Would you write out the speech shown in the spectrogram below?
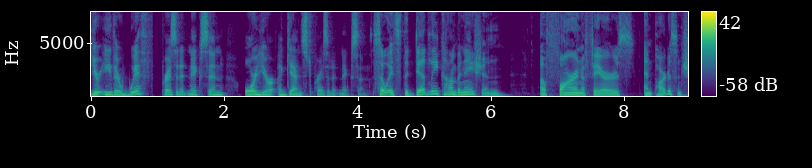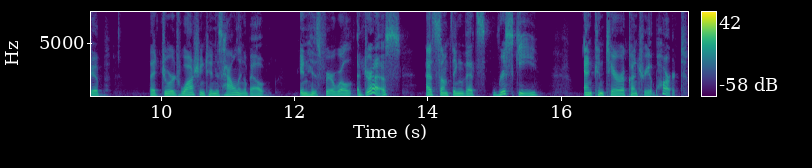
you're either with President Nixon or you're against President Nixon. So it's the deadly combination of foreign affairs and partisanship that George Washington is howling about in his farewell address as something that's risky and can tear a country apart.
